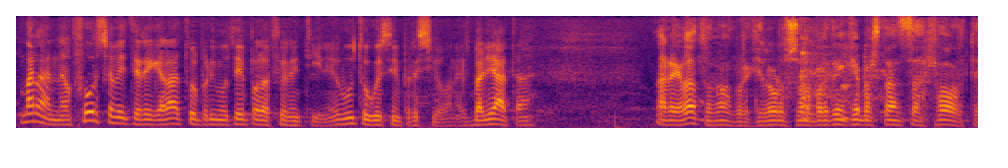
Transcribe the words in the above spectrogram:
Maranna, forse avete regalato il primo tempo alla Fiorentina, hai avuto questa impressione, sbagliata? Ma regalato no, perché loro sono partiti anche abbastanza forti.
